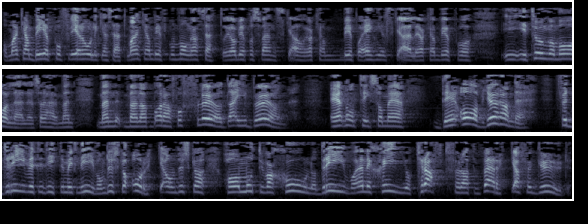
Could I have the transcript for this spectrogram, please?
och man kan be på flera olika sätt. Man kan be på många sätt. Och jag ber på svenska och jag kan be på engelska eller jag kan be på i, i tungomål eller sådär men, men, men att bara få flöda i bön är någonting som är det är avgörande för drivet i ditt och mitt liv. Om du ska orka om du ska ha motivation och driv och energi och kraft för att verka för Gud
